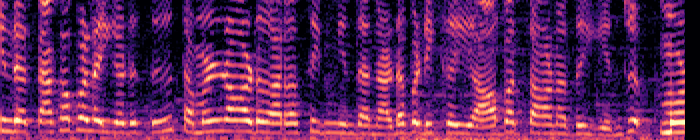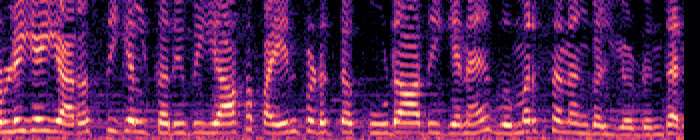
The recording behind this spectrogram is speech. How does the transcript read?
இந்த தகவலை அடுத்து தமிழ்நாடு அரசின் இந்த நடவடிக்கை ஆபத்தானது என்றும் மொழியை அரசியல் கருவியாக பயன்படுத்தக்கூடாது என விமர்சனங்கள் எழுந்தன.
